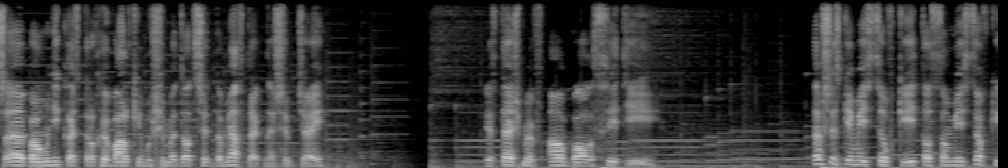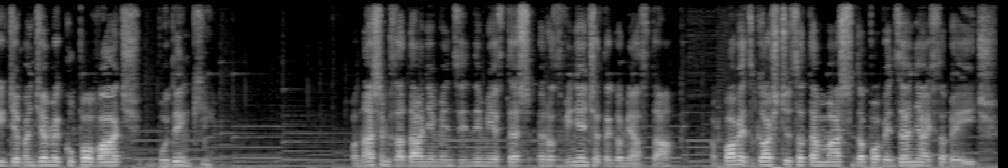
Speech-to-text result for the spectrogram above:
Trzeba unikać trochę walki, musimy dotrzeć do miasta jak najszybciej. Jesteśmy w Umball City. Te wszystkie miejscówki to są miejscówki, gdzie będziemy kupować budynki. Bo naszym zadaniem między innymi jest też rozwinięcie tego miasta. A powiedz gościu, co tam masz do powiedzenia i sobie idź.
